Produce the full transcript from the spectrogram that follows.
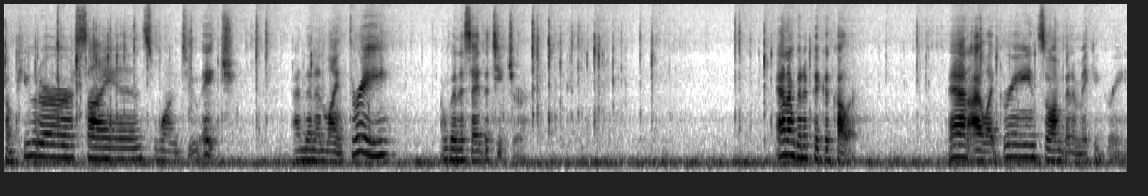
computer science 12H. And then in line 3, I'm going to say the teacher. And I'm going to pick a color. And I like green, so I'm going to make it green.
